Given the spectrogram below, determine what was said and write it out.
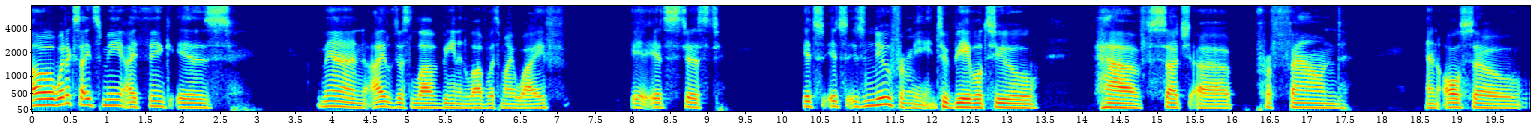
Oh, what excites me, I think, is man, I just love being in love with my wife. It's just it's it's it's new for me to be able to have such a profound and also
